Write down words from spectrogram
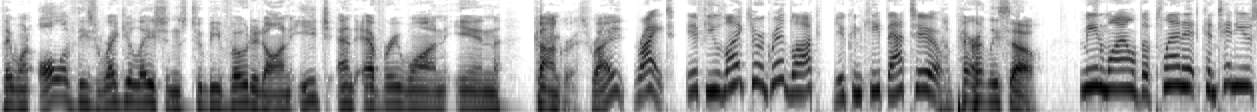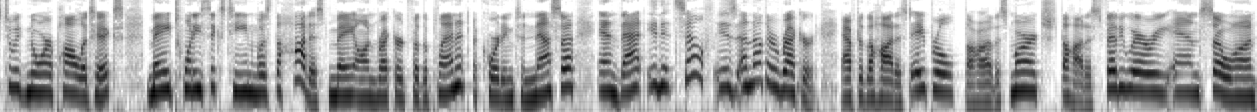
they want all of these regulations to be voted on, each and every one in Congress, right? Right. If you like your gridlock, you can keep that too. Apparently so. Meanwhile, the planet continues to ignore politics. May 2016 was the hottest May on record for the planet, according to NASA, and that in itself is another record. After the hottest April, the hottest March, the hottest February, and so on,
